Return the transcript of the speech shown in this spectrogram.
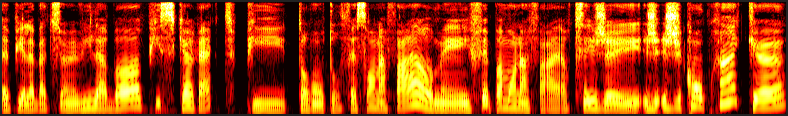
euh, puis elle a battu un vie là-bas, puis c'est correct. Puis Toronto fait son affaire, mais il fait pas mon affaire. Tu sais, je, je, je comprends que,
